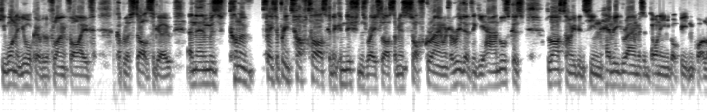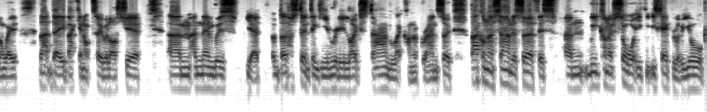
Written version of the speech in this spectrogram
He won at York over the Flying Five a couple of starts ago, and then was kind of faced a pretty tough task in a conditions race last time in soft ground, which I really don't think he handles because last time he'd been seen in heavy ground was at Donny and he got beaten quite a long way that day back in October last year, um, and then was yeah, I just don't think he really likes to handle that kind of ground. So back on a sounder surface, um, we kind of saw what he's capable of at York.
